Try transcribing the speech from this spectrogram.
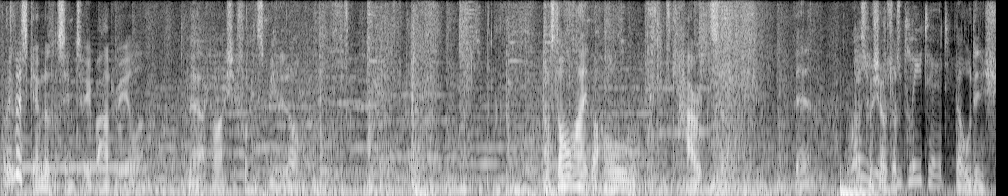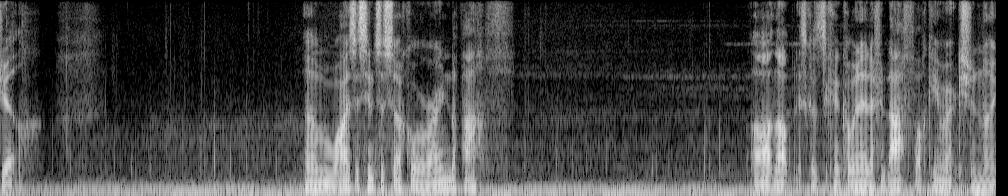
I mean, this game doesn't seem too bad, really. Maybe I can actually fucking speed it up. I just don't like the whole character bit. I just wish I was just completed. building shit. Um, why does it seem to circle around the path? Oh, no, it's because it can come in a different ah, fucking direction now.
